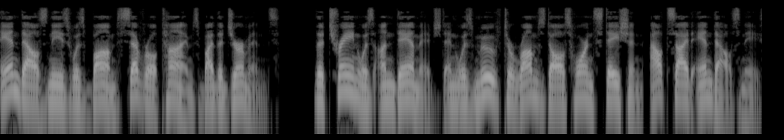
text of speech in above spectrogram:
Andalsnes was bombed several times by the Germans. The train was undamaged and was moved to Romsdalshorn station, outside Andalsnes.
